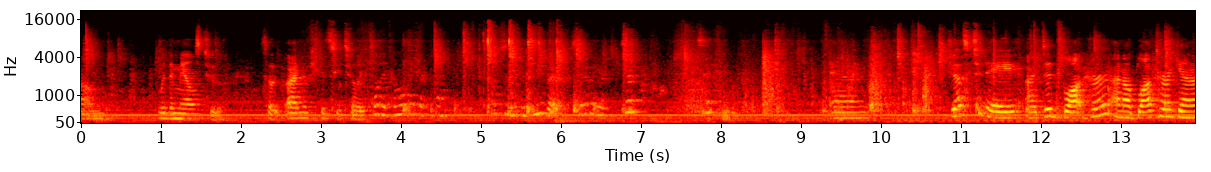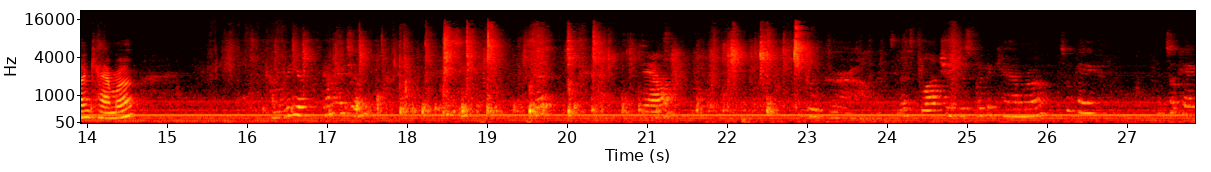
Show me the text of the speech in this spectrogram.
um, with the males too. So I don't know if you can see Tilly. Tilly, come over here. Come. Come so you can see better. Sit over here. Sit. Sit. And just today, I did blot her, and I'll blot her again on camera. Come over here. Come here, Tilly. Sit. Down. Good girl. Let's, let's blot you just for the camera. It's okay. It's okay.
